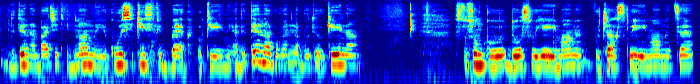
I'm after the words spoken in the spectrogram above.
дитина бачить від мами якусь якийсь фідбек окейний, а дитина повинна бути окейна в стосунку до своєї мами, в очах своєї мами. Це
